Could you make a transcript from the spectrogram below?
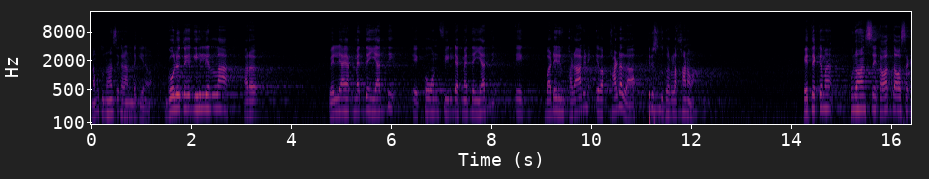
නමුත් උන්වහන්සේ කරන්න කියනවා. ගෝලියොත් එක ගිහිල්ලා අර වෙල්යායක් මැද්දෙන් යද්දි ඒ කෝන් ෆීල්ඩ් එකක් මැද්දෙන් යද්දි ඒ බඩේරින් කඩාගෙන ඒව කඩලා පිරිසුදු කරලා කනවා. ඒත් එක්කම උන්වහන්සේ තවත් දවසක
